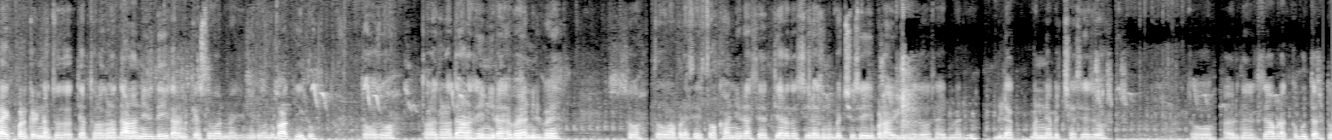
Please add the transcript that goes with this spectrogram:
લાઇક પણ કરી નાખજો. તો અત્યારે થોડા ઘણા દાણા નીર દઈએ, કારણ કે સવારના જે નીરવાનું બાકી હતું. તો જો થોડા ઘણા દાણા થઈ નીરા છે ભાઈ, અનિલભાઈ. તો તો આપણે છે, ચોખા નિરાશે અત્યારે તો સિરાજનું બચ્ચું છે, એ પણ આવી ગયું છે સાઈડમાં એટલું બ્લેક બંને બચ્ચા છે, જો. તો આવી રીતના છે આપણા કબૂતર. તો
